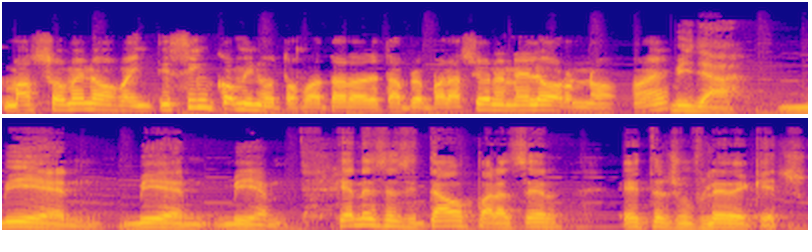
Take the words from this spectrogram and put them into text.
más o menos 25 minutos va a tardar esta preparación en el horno. ¿eh? Mira, bien, bien, bien. ¿Qué necesitamos para hacer este soufflé de queso?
